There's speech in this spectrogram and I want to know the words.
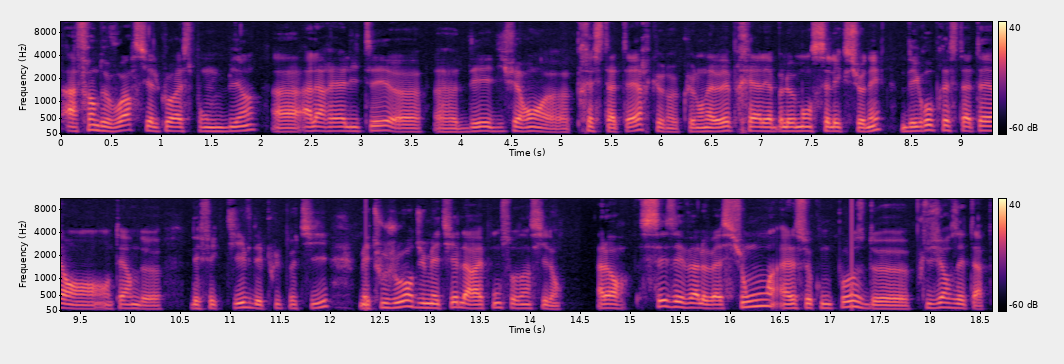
afin de voir si elles correspondent bien à, la réalité euh, des différents prestataires que, l'on avait préalablement sélectionnés. Des gros prestataires en termes de, d'effectifs, des plus petits, mais toujours du métier de la réponse aux incidents. Alors, ces évaluations, elles se composent de plusieurs étapes.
